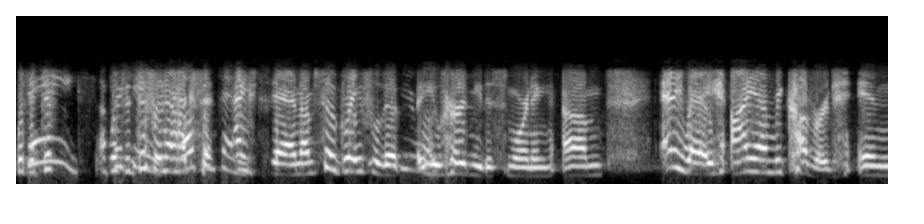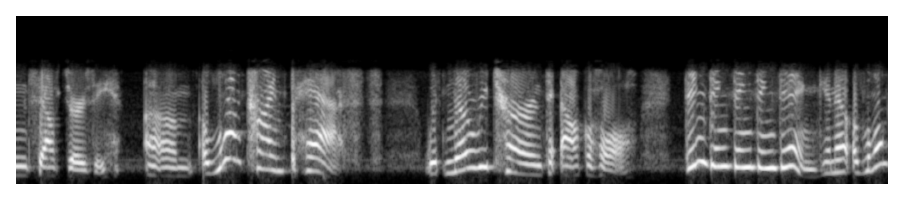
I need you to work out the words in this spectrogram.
with a diff- with a different. Welcome, accent. Thanks, Jen. I'm so grateful that you heard me this morning. Um, anyway, I am recovered in South Jersey. Um, a long time passed with no return to alcohol. Ding, ding, ding, ding, ding. You know, a long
